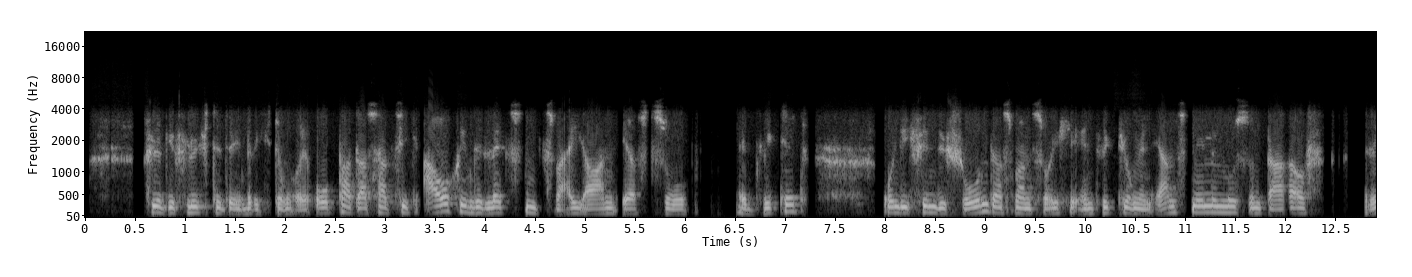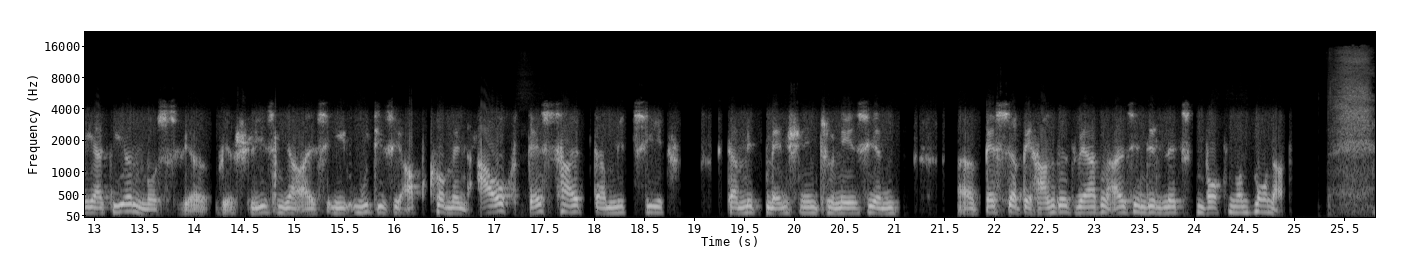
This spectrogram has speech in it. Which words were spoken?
für Geflüchtete in Richtung Europa. Das hat sich auch in den letzten zwei Jahren erst so entwickelt. Und ich finde schon, dass man solche Entwicklungen ernst nehmen muss und darauf reagieren muss. Wir, wir schließen ja als EU diese Abkommen auch deshalb, damit sie, damit Menschen in Tunesien äh, besser behandelt werden als in den letzten Wochen und Monaten.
